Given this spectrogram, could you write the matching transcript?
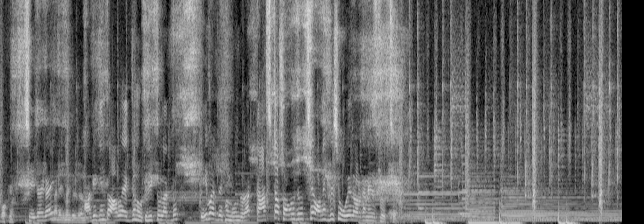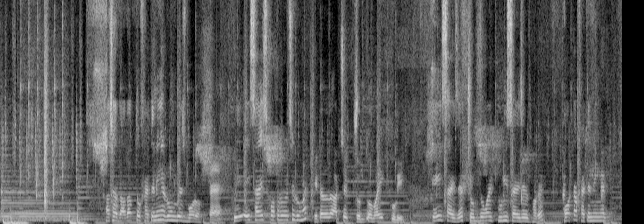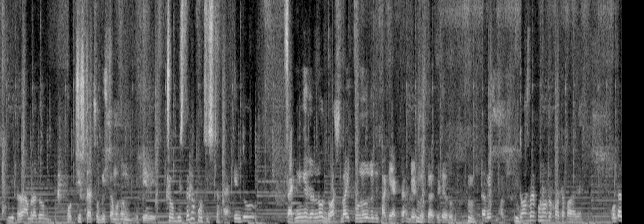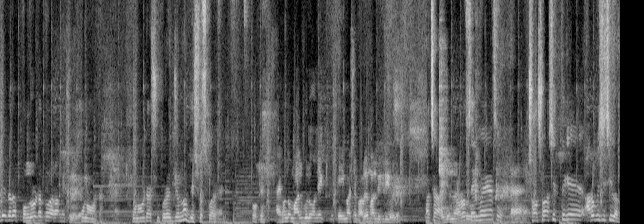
ওকে সেই জায়গায় ম্যানেজমেন্টের জন্য। আগে কিন্তু আরও একজন অতিরিক্ত লাগতো এবার দেখুন বন্ধুরা কাজটা সহজ হচ্ছে অনেক বেশি ওয়েল অর্গানাইজড হচ্ছে। আচ্ছা দাদার তো ফ্যাটেনিং এর রুম বেশ বড়। হ্যাঁ। এই সাইজ কত রয়েছে রুমে এটা দাদা আছে চোদ্দ বাই কুড়ি। এই সাইজের চোদ্দ বাই কুড়ি সাইজের ঘরে কটা ফ্যাটেনিং এর দাদা আমরা তো পঁচিশটা চব্বিশটা মতন ঢুকিয়ে দিই। চব্বিশ থেকে পঁচিশটা। হ্যাঁ কিন্তু ফ্যাটনিং এর জন্য দশ বাই পনেরো যদি থাকে একটা দেড়শো স্কোয়ার ফিটের রুম ওটা বেশ ভালো। দশ বাই পনেরো তো কটা করা যায়? ওটাতে দাদা পনেরোটা তো আরামে চলে যায়। পনেরোটা। পনেরোটা শুকরের জন্য দেড়শো স্কোয়ার ফিট ওকে এখন তো মালগুলো অনেক এই মাসে ভালোই মাল বিক্রি হলো। আচ্ছা এই জন্য আরও সেল হয়ে গেছে? হ্যাঁ। ছশো আশির থেকে আরও বেশি ছিল?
